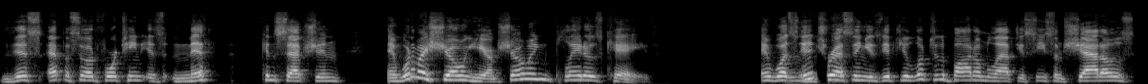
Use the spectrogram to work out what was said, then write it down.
This episode 14 is Myth Conception and what am I showing here? I'm showing Plato's cave. And what's mm. interesting is if you look to the bottom left, you see some shadows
